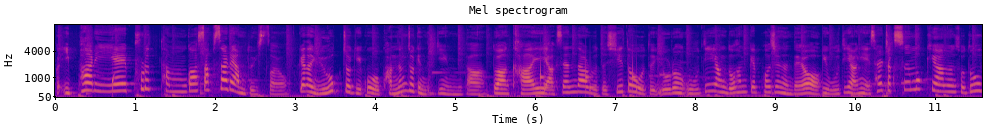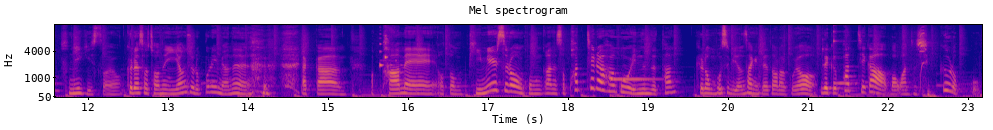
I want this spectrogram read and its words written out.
그러니까 이파리의 푸릇함과 쌉싸래함도 있어요. 꽤나 유혹적이고 관능적인 느낌입니다. 또한 가이, 악센다루드, 시더우드 이런 우디 향도 함께 퍼지는데요. 이 우디 향이 살짝 스모키하면서도 분위기 있어요. 그래서 저는 이 향수를 뿌리면은 약간 막 밤에 어떤 비밀스러운 공간에서 파티를 하고 있는 듯한 그런 모습이 연상이 되더라고요. 근데 그 파티가 막 완전 시끄럽고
